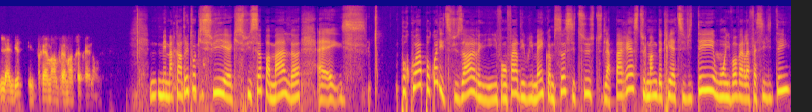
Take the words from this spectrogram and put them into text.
La liste est vraiment, vraiment très, très longue. Mais Marc-André, toi qui suis euh, qui suis ça pas mal, là, euh, pourquoi, pourquoi les diffuseurs ils vont faire des remakes comme ça? C'est-tu de la paresse, tu le manque de créativité ou on y va vers la facilité?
